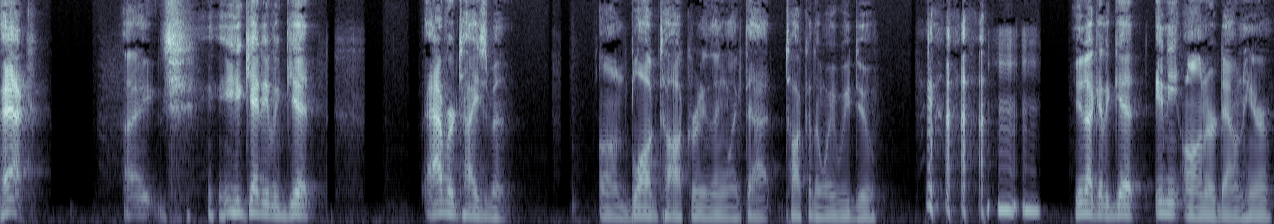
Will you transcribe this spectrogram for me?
heck, I you can't even get advertisement on Blog Talk or anything like that, talking the way we do. You're not going to get any honor down here.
